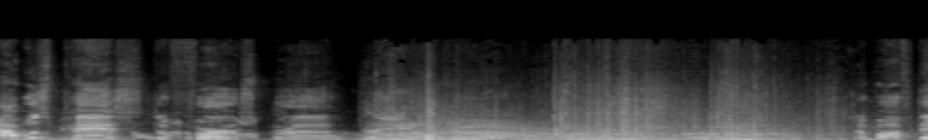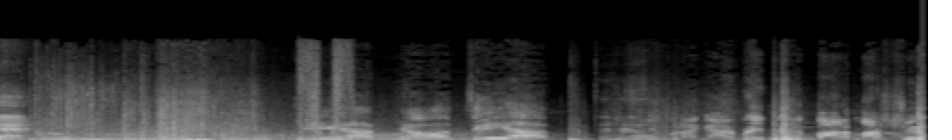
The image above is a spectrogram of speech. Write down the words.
I was past the first, bruh. Jump off that. D up, y'all. D up. The hell? See what I got written at the bottom of my shoes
